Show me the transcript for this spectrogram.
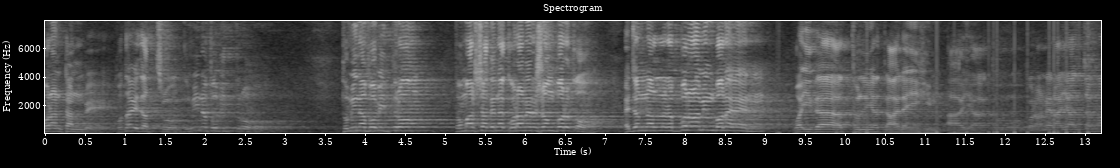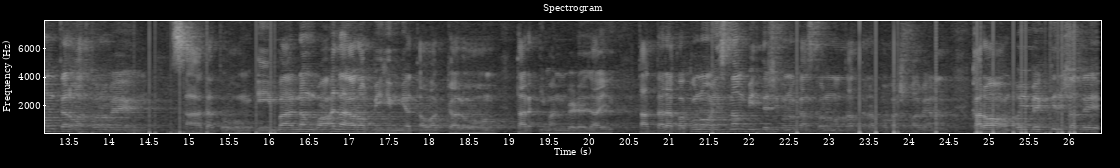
কোরআন টানবে। কোথায় যাচ্ছ? তুমি না পবিত্র? তুমি না পবিত্র? তোমার সাথে না কোরআনের সম্পর্ক? এজন্য আল্লাহ রব্বুল আলামিন বলেন যখন করবেন তার ঈমান বেড়ে যায়। তার দ্বারা কখনো ইসলাম বিদ্বেষী কোনো কাজকর্ম তার দ্বারা প্রকাশ পাবে না। কারণ ওই ব্যক্তির সাথে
